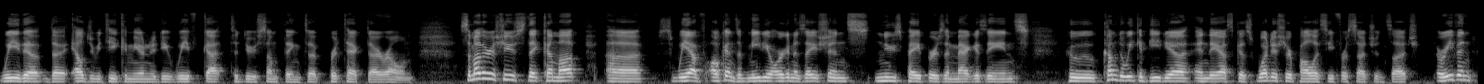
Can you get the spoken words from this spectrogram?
We, the, the LGBT community, we've got to do something to protect our own. Some other issues that come up, uh, so we have all kinds of media organizations, newspapers and magazines who come to Wikipedia and they ask us, what is your policy for such and such? Or even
